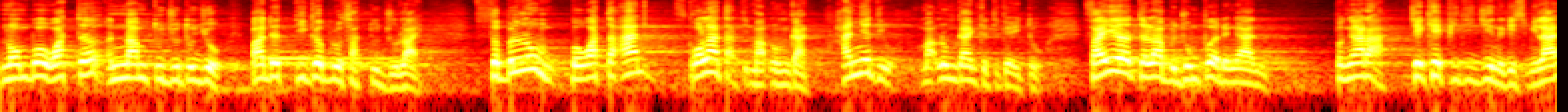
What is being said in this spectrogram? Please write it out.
nombor water 677 pada 31 Julai. Sebelum perwataan, sekolah tak dimaklumkan. Hanya dimaklumkan ketika itu. Saya telah berjumpa dengan pengarah JKPTG Negeri Sembilan.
